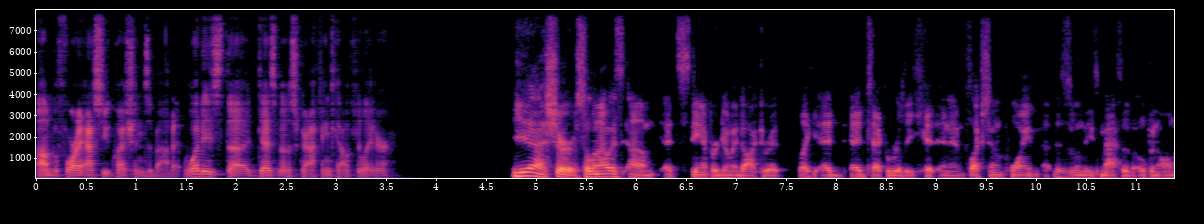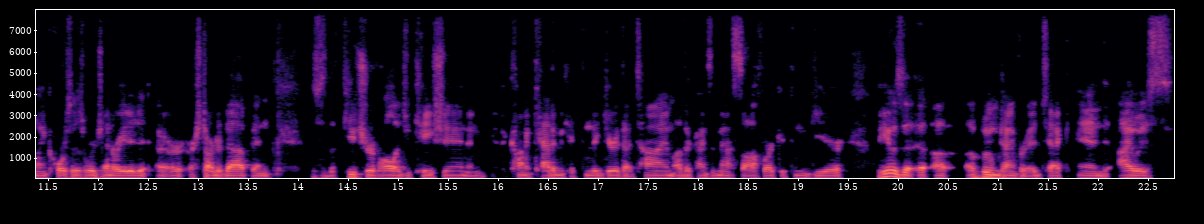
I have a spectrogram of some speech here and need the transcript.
um, before i ask you questions about it? What is the desmos graphing calculator yeah, sure. So when I was um, at Stanford doing my doctorate, like ed, ed tech really hit an inflection point. This is when these massive open online courses were generated or, or, started up, and this is the future of all education. And Khan Academy kicked into gear at that time. Other kinds of math software kicked into gear. It was a, a, a boom time for ed tech, and I was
